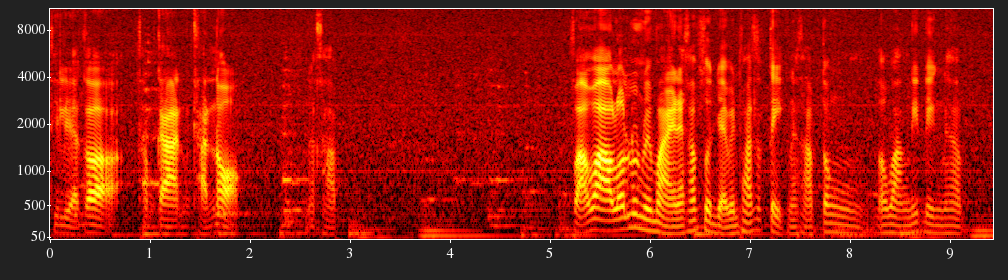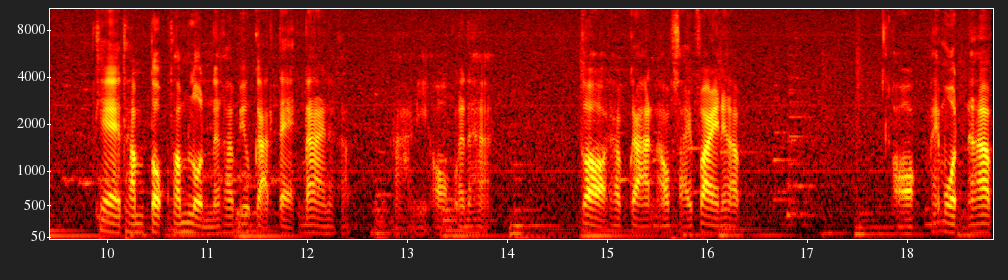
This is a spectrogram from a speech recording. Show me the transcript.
ที่เหลือก็ทำการขันออกนะครับ ฝาวาล์วรถรุ่นใหม่ๆนะครับ ส่วนใหญ่เป็นพลาสติกนะครับ ต้องระวังนิดนึงนะครับ แค่ทำตกทำหล่นนะครับ มีโอกาสแตกได้นะครับอ่านี่ออกแล้วนะฮะก็ทำการเอาสายไฟนะครับ ออกให้หมดนะครับ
